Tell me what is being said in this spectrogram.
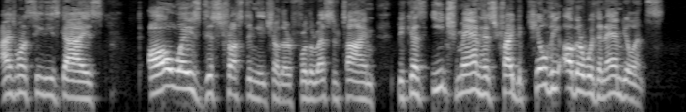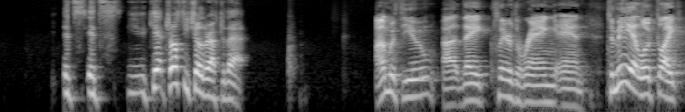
I just want to see these guys always distrusting each other for the rest of time because each man has tried to kill the other with an ambulance. It's it's you can't trust each other after that. I'm with you. Uh, they clear the ring, and to me, it looked like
